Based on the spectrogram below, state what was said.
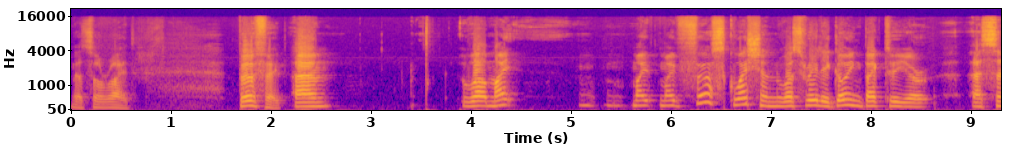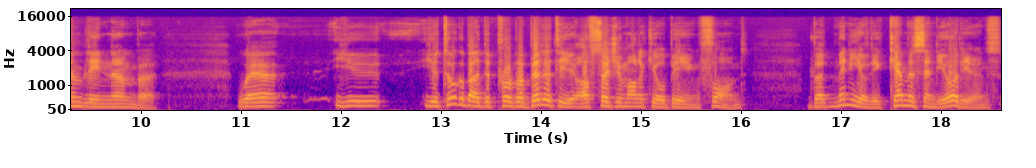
That's all right. Perfect. Um, well, my my, my first question was really going back to your assembly number, where you, you talk about the probability of such a molecule being formed, but many of the chemists in the audience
